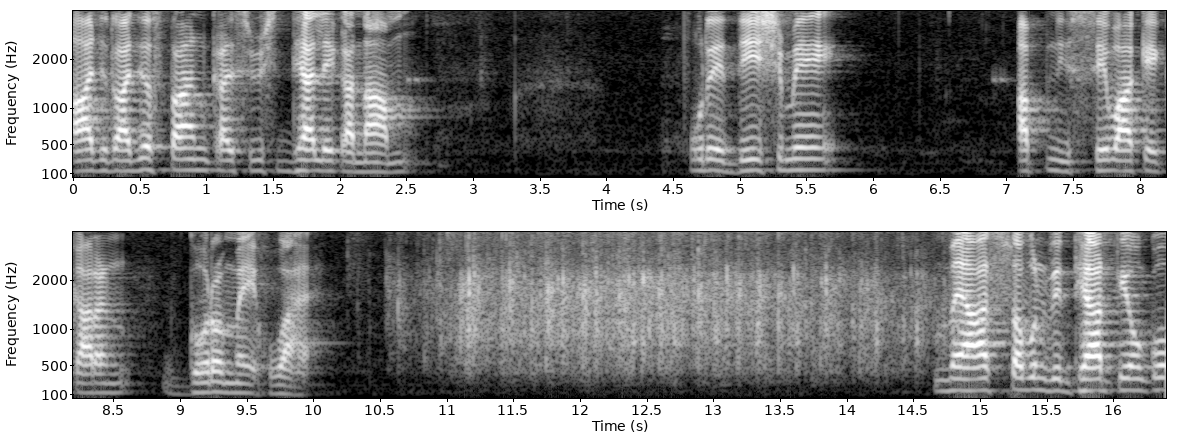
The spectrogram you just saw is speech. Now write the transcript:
आज राजस्थान का इस विश्वविद्यालय का नाम पूरे देश में अपनी सेवा के कारण गौरवमय हुआ है। मैं आज सब उन विद्यार्थियों को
